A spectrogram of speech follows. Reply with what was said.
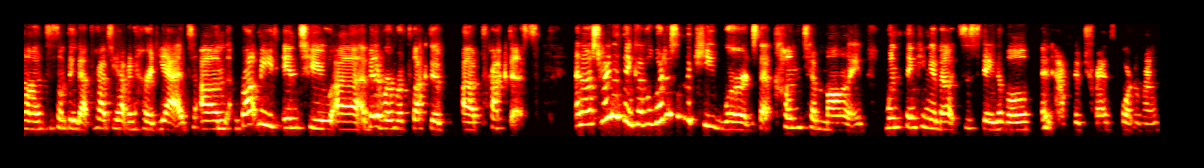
uh, to something that perhaps you haven't heard yet um, brought me into uh, a bit of a reflective uh, practice. And I was trying to think of what are some of the key words that come to mind when thinking about sustainable and active transport around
